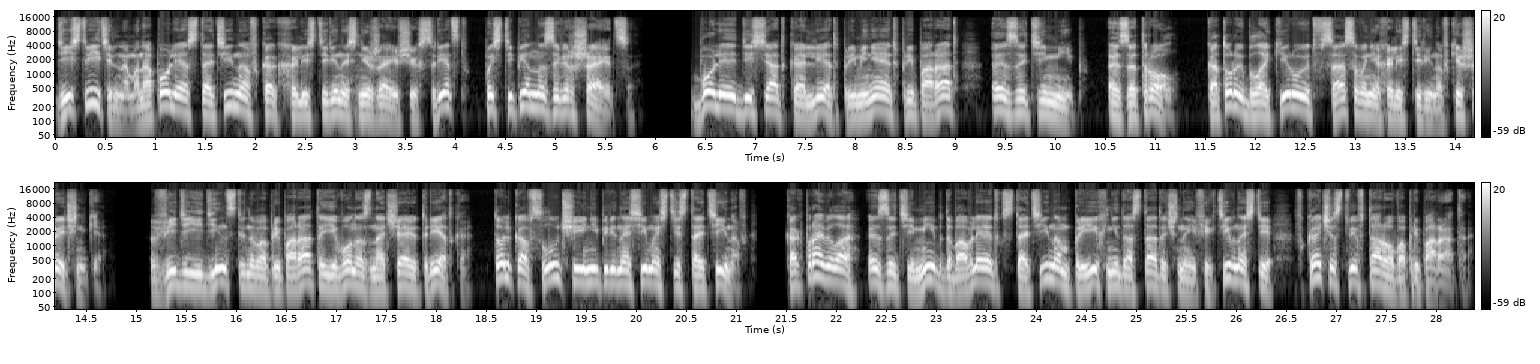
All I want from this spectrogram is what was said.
Действительно, монополия статинов как холестериноснижающих средств постепенно завершается. Более десятка лет применяют препарат эзотимиб, эзотрол, который блокирует всасывание холестерина в кишечнике. В виде единственного препарата его назначают редко, только в случае непереносимости статинов. Как правило, эзотимиб добавляют к статинам при их недостаточной эффективности в качестве второго препарата.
